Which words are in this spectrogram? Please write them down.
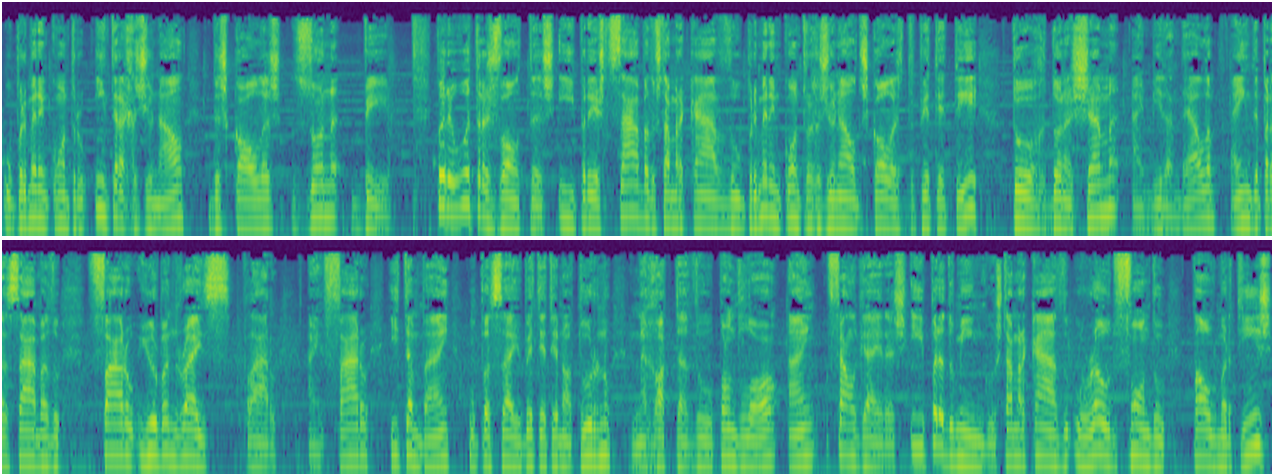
o primeiro encontro interregional de escolas Zona B. Para outras voltas e para este sábado está marcado o primeiro encontro regional de escolas de PTT, Torre Dona Chama, em Mirandela. Ainda para sábado, Faro Urban Race, claro, em Faro, e também o passeio BTT noturno na rota do Pão de Ló, em Felgueiras. E para domingo está marcado o Road Fundo Paulo Martins,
